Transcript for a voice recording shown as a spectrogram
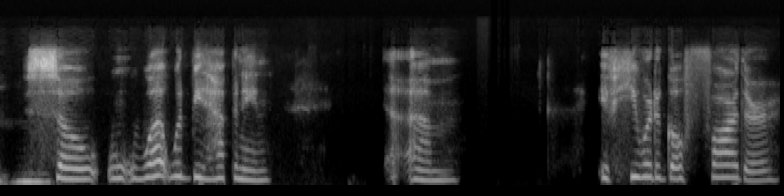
Mm-hmm. So what would be happening? Um, if he were to go farther,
